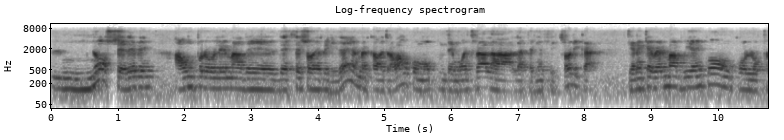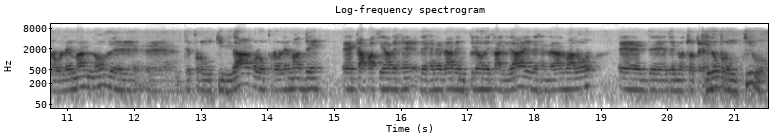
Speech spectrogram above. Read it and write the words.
no se deben a un problema de, exceso de rigidez en el mercado de trabajo, como demuestra la experiencia histórica tienen que ver más bien con, los problemas eh, de, productividad, con los problemas de eh, capacidad de, generar empleo de calidad y de generar valor eh, de, nuestro tejido productivo,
